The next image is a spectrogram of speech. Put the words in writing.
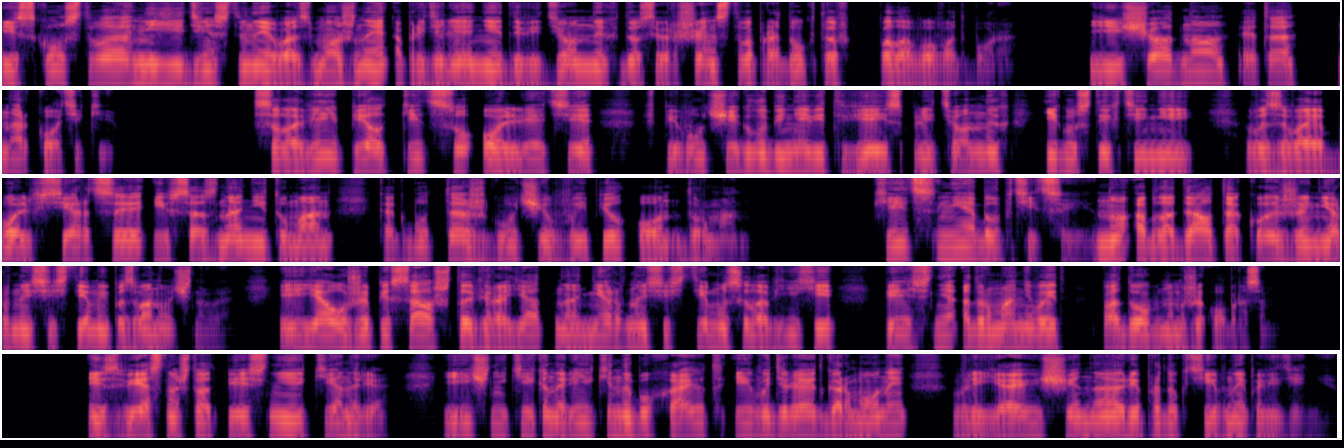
Искусство — не единственное возможное определение доведенных до совершенства продуктов полового отбора. Еще одно — это наркотики. Соловей пел китсу о лете в певучей глубине ветвей, сплетенных и густых теней, вызывая боль в сердце и в сознании туман, как будто жгуче выпил он дурман. Китс не был птицей, но обладал такой же нервной системой позвоночного. И я уже писал, что, вероятно, нервную систему соловьихи песня одурманивает подобным же образом. Известно, что от песни Кеннеря яичники и канарейки набухают и выделяют гормоны, влияющие на репродуктивное поведение.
